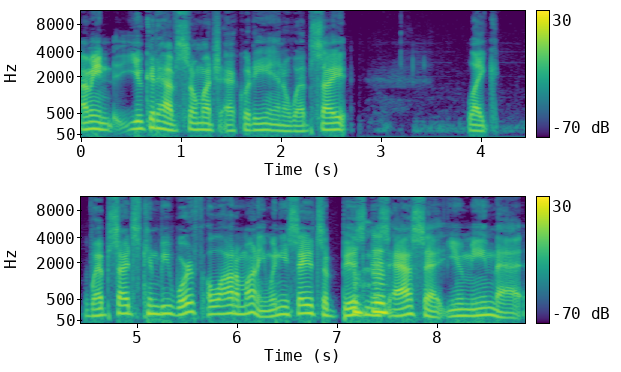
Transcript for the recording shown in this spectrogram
I mean, you could have so much equity in a website. Like websites can be worth a lot of money. When you say it's a business asset, you mean that.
